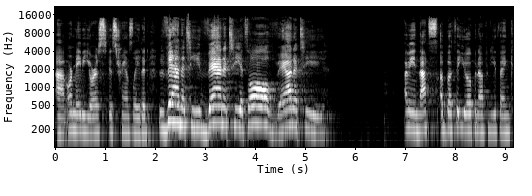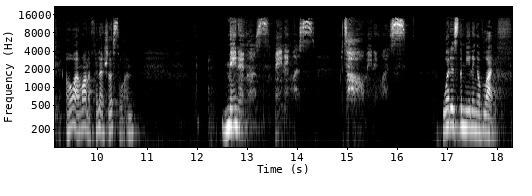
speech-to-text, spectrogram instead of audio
Um, or maybe yours is translated vanity, vanity, it's all vanity. I mean, that's a book that you open up and you think, oh, I want to finish this one. Meaningless, meaningless, it's all meaningless. What is the meaning of life?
